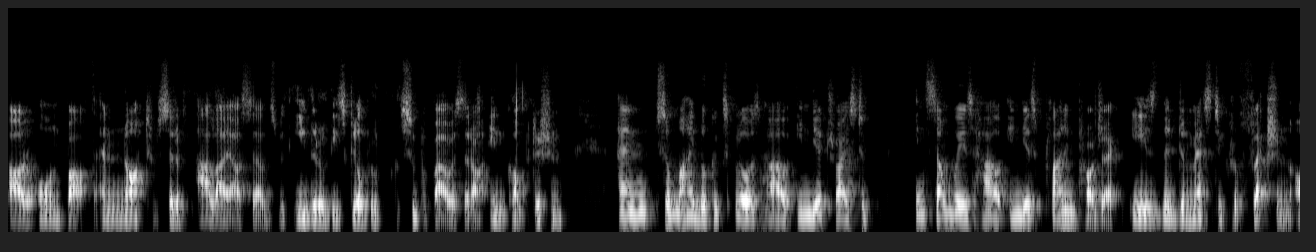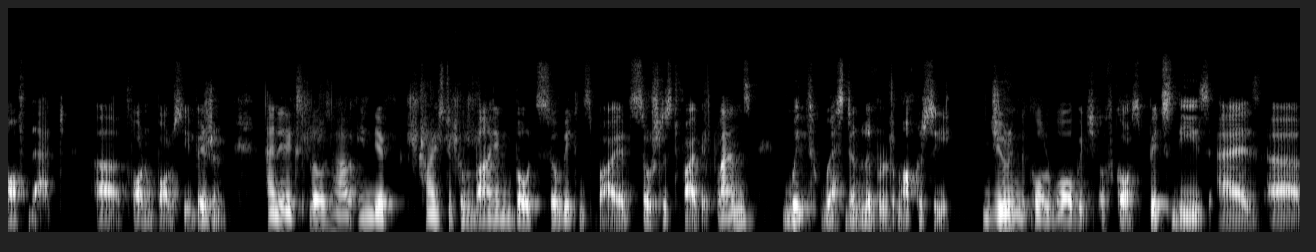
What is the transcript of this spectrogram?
our own path and not sort of ally ourselves with either of these global superpowers that are in competition. And so my book explores how India tries to, in some ways, how India's planning project is the domestic reflection of that uh, foreign policy vision. And it explores how India tries to combine both Soviet inspired socialist five year plans with Western liberal democracy during the Cold War, which of course pits these as uh,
